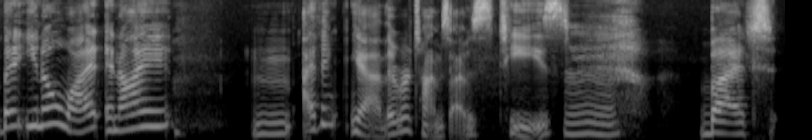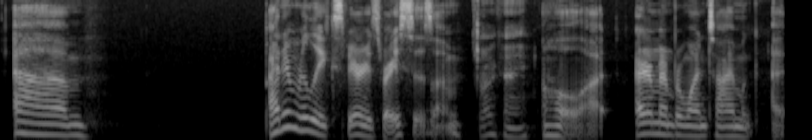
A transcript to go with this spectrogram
but you know what? And I, mm, I think yeah, there were times I was teased, but um, I didn't really experience racism Okay. a whole lot. I remember one time a,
